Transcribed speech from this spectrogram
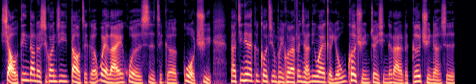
小叮当的时光机到这个未来或者是这个过去。那今天呢，跟各位听众朋友一块来分享另外一个由吴克群最新的带来的歌曲呢，是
